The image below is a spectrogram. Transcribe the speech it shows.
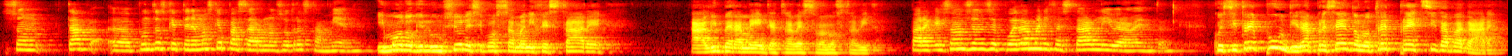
Son tap- eh, puntos que tenemos que pasar nosotros también, in modo che l'unzione si possa manifestare ah, liberamente attraverso la nostra vita. para que esa unción se pueda manifestar libremente. Questi tre punti rappresentano tre prezzi da pagare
